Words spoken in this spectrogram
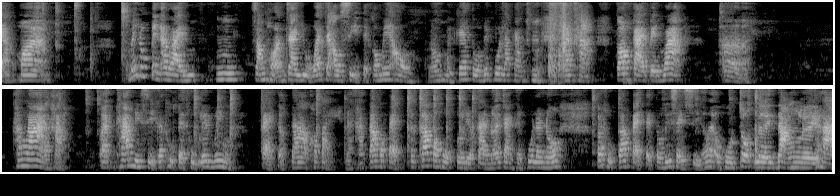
อะมา ไม่รู้เป็นอะไรสังหรณ์ใจอยู่ว่าจะเอาสีแต่ก็ไม่เอาเนาะเหมือนแก้ตัวไม่พูดละกันนะคะ ก็กลายเป็นว่าข้างล่างค่ะถ้ามีสีก็ถูกแต่ถูกเล่นวิ่งแปดกับเก้าเข้าไปนะคะเก้ากับแปดเก้ากับหกตัวเดียวกันเนาะอาจารย์เคยพูดแล้วเนาะ ก็ถูกเก้าแปดแต่ตรงนี้ใส่สีเข้าไปโอ้โหจบเลยดังเลยค่ะ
